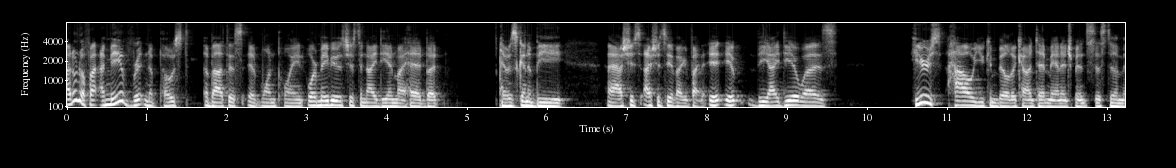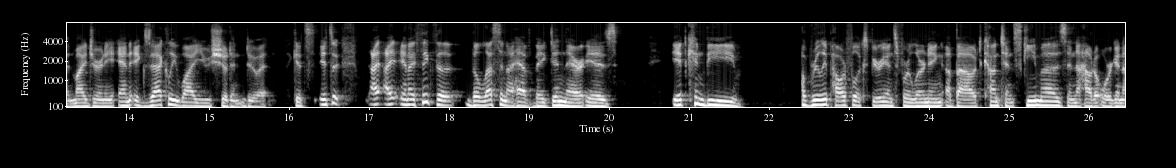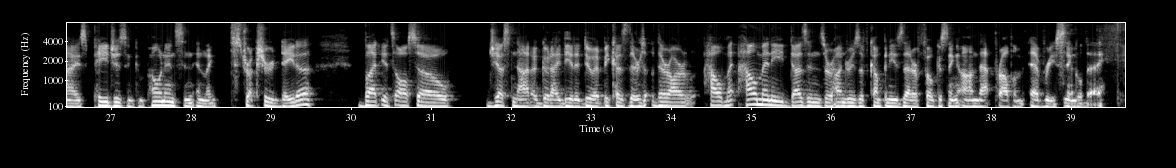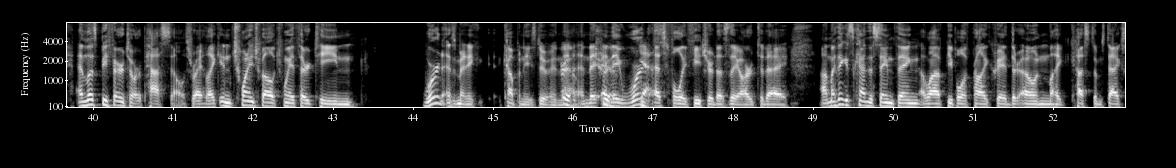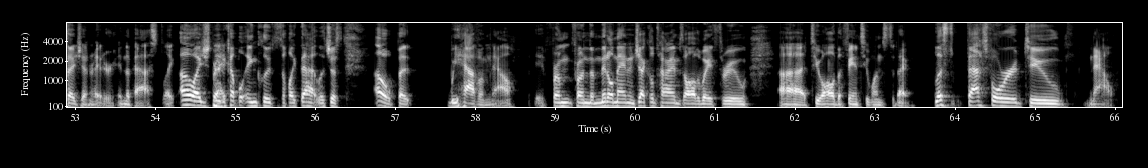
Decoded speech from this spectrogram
I don't know if I, I may have written a post about this at one point, or maybe it was just an idea in my head, but it was going to be Uh, I should I should see if I can find it. It, it. The idea was here's how you can build a content management system in my journey, and exactly why you shouldn't do it. Like it's it's a I, I and I think the the lesson I have baked in there is it can be a really powerful experience for learning about content schemas and how to organize pages and components and, and like structured data. But it's also just not a good idea to do it because there's there are how how many dozens or hundreds of companies that are focusing on that problem every single day. And let's be fair to our past selves, right? Like in 2012, 2013 weren't as many companies doing that and they and they weren't yes. as fully featured as they are today. Um, I think it's kind of the same thing. A lot of people have probably created their own like custom static site generator in the past. Like, oh, I just right. need a couple includes and stuff like that. Let's just oh, but we have them now from from the middleman and Jekyll times all the way through uh, to all the fancy ones today. Let's fast forward to now.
